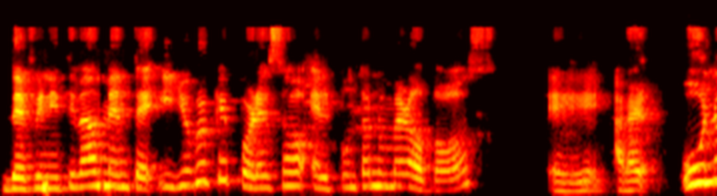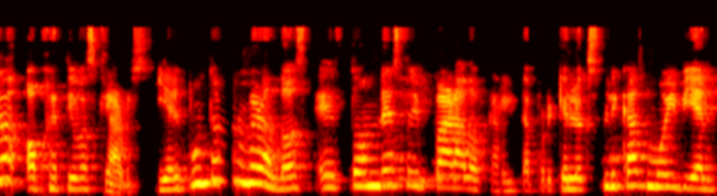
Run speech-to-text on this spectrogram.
Definitivamente. Y yo creo que por eso el punto número dos eh, a ver, uno, objetivos claros. Y el punto número dos es dónde estoy parado, Carlita, porque lo explicas muy bien.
